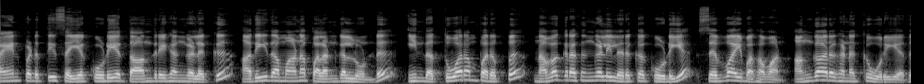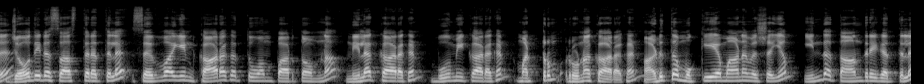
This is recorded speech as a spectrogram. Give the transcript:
பயன்படுத்தி செய்யக்கூடிய தாந்திரிகங்களுக்கு அதீதமான பலன்கள் உண்டு. இந்த துவரம் பருப்பு நவகிரகங்களில் இருக்கக்கூடிய செவ்வாய் பகவான் அங்காரகனுக்கு உரியது. ஜோதிட சாஸ்திரத்துல செவ்வாயின் காரகத்துவம் பார்த்தோம்னா நிலக்காரகன் பூமிக்காரகன் மற்றும் மற்றும் ருணகாரகன் அடுத்த முக்கியமான விஷயம் இந்த தாந்திரிகத்துல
